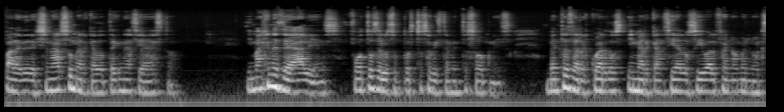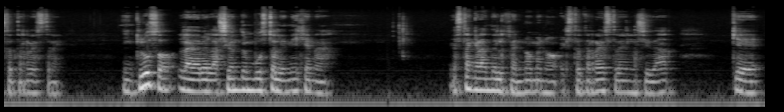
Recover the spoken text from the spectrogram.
para direccionar su mercadotecnia hacia esto. Imágenes de aliens, fotos de los supuestos avistamientos ovnis, ventas de recuerdos y mercancía alusiva al fenómeno extraterrestre. Incluso la revelación de un busto alienígena. Es tan grande el fenómeno extraterrestre en la ciudad que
